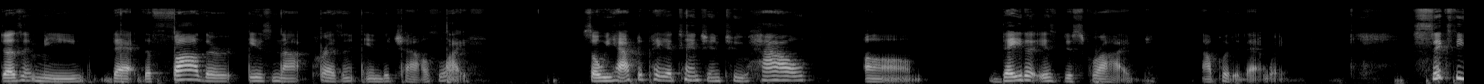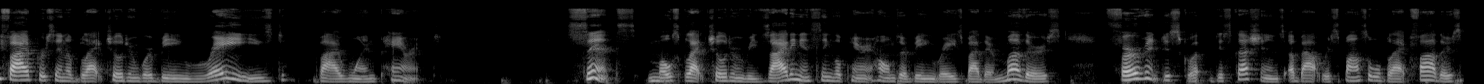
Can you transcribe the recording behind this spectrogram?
doesn't mean that the father is not present in the child's life. So we have to pay attention to how um, data is described. I'll put it that way. 65% of black children were being raised by one parent. Since most black children residing in single parent homes are being raised by their mothers, fervent discussions about responsible black fathers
